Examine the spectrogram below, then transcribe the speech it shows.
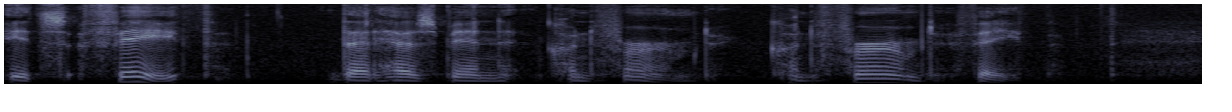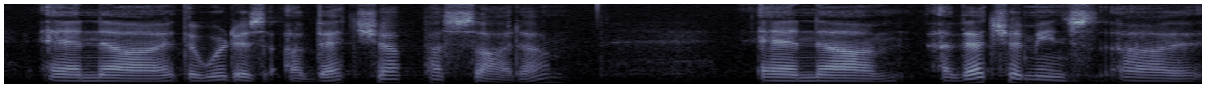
It's faith that has been confirmed, confirmed faith. And uh, the word is avecca pasada. And um, avecca means uh,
